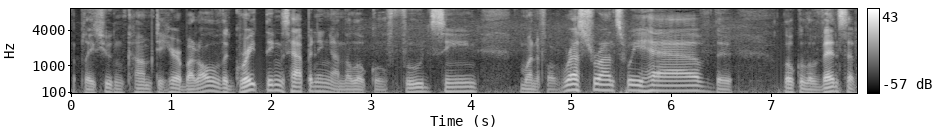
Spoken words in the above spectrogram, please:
the place you can come to hear about all of the great things happening on the local food scene, wonderful restaurants we have, the local events that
